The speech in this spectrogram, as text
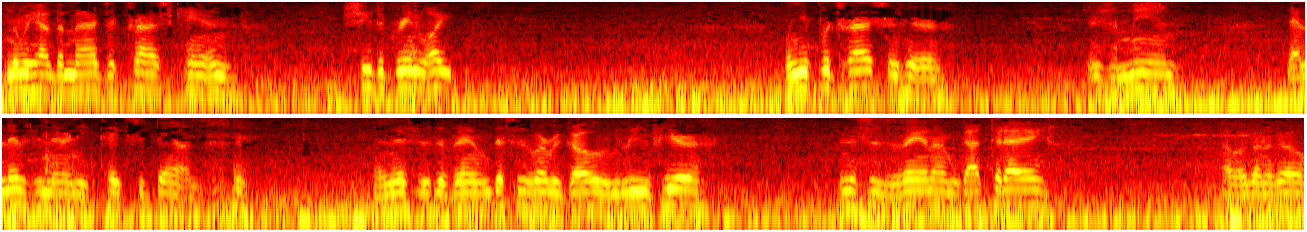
And then we have the magic trash can. See the green light? When you put trash in here, there's a man that lives in there and he takes it down. and this is the van, this is where we go, we leave here. And this is the van I've got today. And we're gonna go.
